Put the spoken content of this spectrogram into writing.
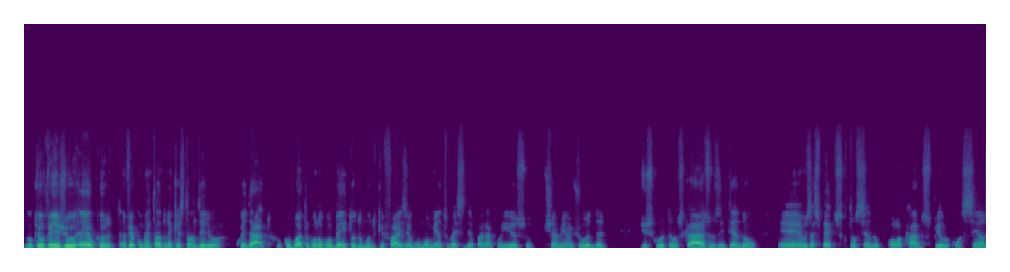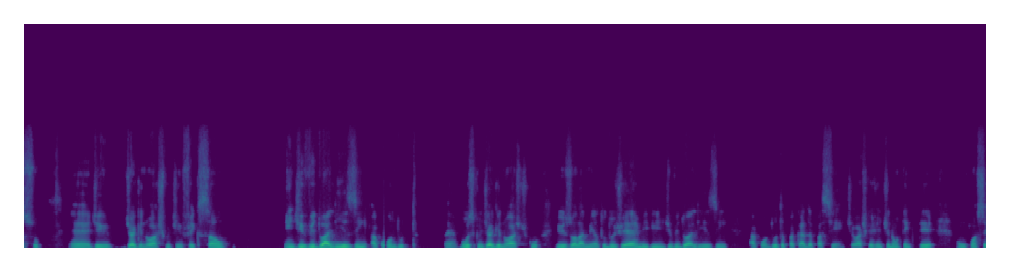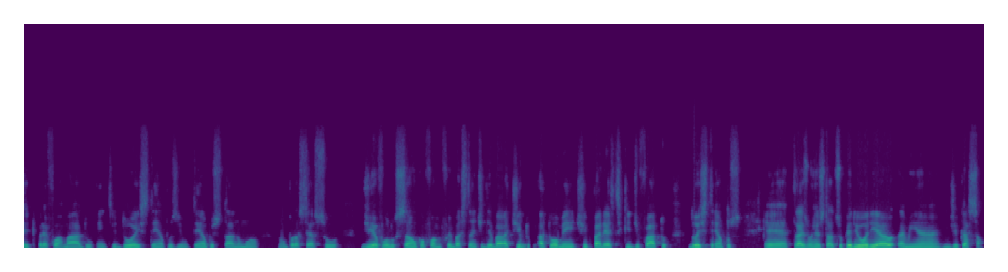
o que eu vejo é o que eu havia comentado na questão anterior. Cuidado. O Kubota colocou bem, todo mundo que faz em algum momento vai se deparar com isso. Chamem ajuda, discutam os casos, entendam é, os aspectos que estão sendo colocados pelo consenso é, de diagnóstico de infecção, individualizem a conduta. Né? Busquem o diagnóstico e o isolamento do germe e individualizem a conduta para cada paciente. Eu acho que a gente não tem que ter um conceito pré-formado entre dois tempos e um tempo, está num, num processo de evolução, conforme foi bastante debatido. Atualmente, parece que, de fato, dois tempos é, traz um resultado superior e é a minha indicação.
